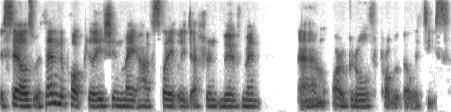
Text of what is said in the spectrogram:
the cells within the population might have slightly different movement um, or growth probabilities.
